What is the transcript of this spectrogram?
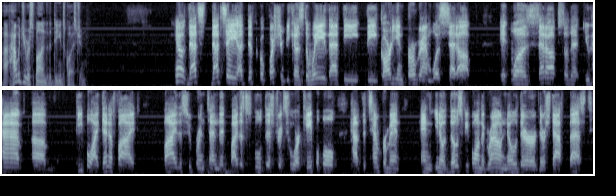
Uh, how would you respond to the dean's question? You know, that's that's a, a difficult question because the way that the the Guardian program was set up, it was set up so that you have um, people identified by the superintendent, by the school districts who are capable, have the temperament, and you know those people on the ground know their their staff best.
